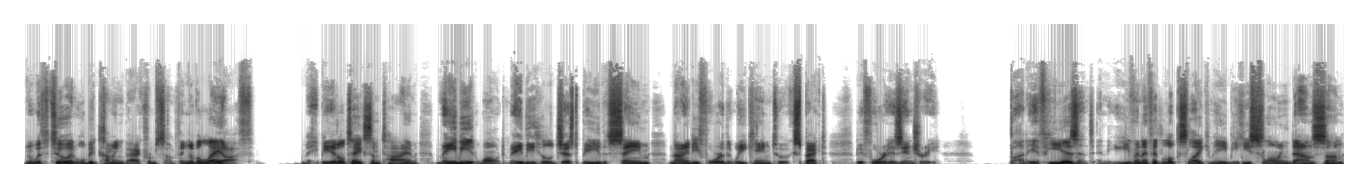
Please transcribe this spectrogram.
and with Tuitt will be coming back from something of a layoff. Maybe it'll take some time. Maybe it won't. Maybe he'll just be the same 94 that we came to expect before his injury. But if he isn't, and even if it looks like maybe he's slowing down some,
